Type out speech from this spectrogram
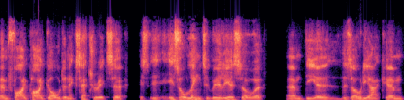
um, phi, pi, golden, etc. It's uh, it's it's all linked. It really is. So uh, um, the uh, the zodiac um,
